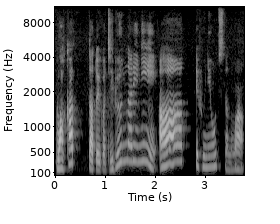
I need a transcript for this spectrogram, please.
分かったというか自分なりに、あーって腑に落ちたのは、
